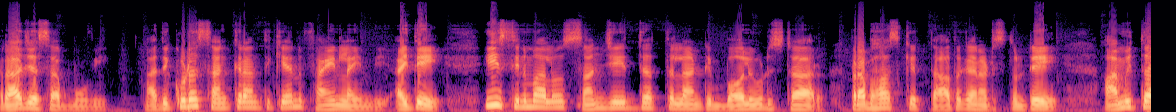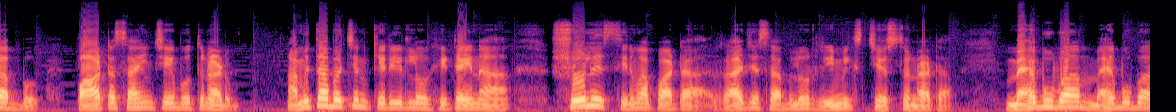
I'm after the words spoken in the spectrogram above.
రాజాసాబ్ మూవీ. అది కూడా సంక్రాంతికి అని ఫైనల్ అయింది. అయితే ఈ సినిమాలో సంజయ్ దత్ లాంటి బాలీవుడ్ స్టార్ ప్రభాస్కి తాతగా నటిస్తుంటే అమితాబ్ పాట సాయం చేయబోతున్నాడు. అమితాబ్ బచ్చన్ కెరీర్లో హిట్ అయిన షోలే సినిమా పాట రాజాసాబ్లో రీమిక్స్ చేస్తున్నాట. మెహబూబా మెహబూబా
